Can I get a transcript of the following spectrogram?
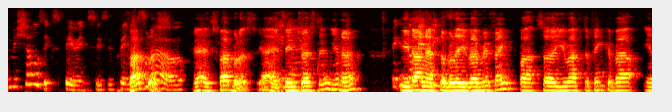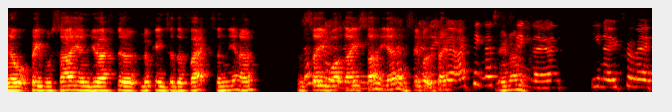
Michelle's experiences have been Fabulous. as well. yeah, it's fabulous. Yeah, it's You know, interesting. You know, you don't have to believe everything, but uh, you have to think about you know what people say, and you have to look into the facts, and you know, and see what they say. Yeah, see what they say. I think that's Who the thing, though. And, you know, from a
